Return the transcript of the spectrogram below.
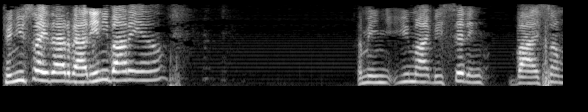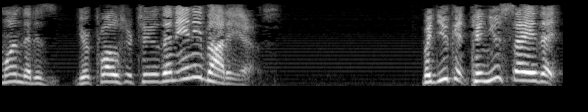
Can you say that about anybody else? I mean, you might be sitting by someone that is you're closer to than anybody else. But you can can you say that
